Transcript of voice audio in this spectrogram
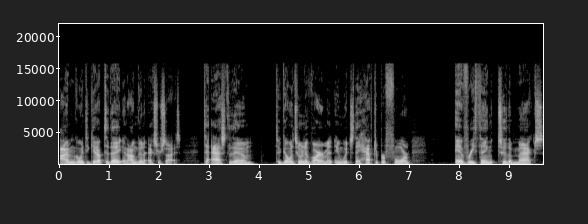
I'm going to get up today and I'm going to exercise, to ask them to go into an environment in which they have to perform everything to the max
